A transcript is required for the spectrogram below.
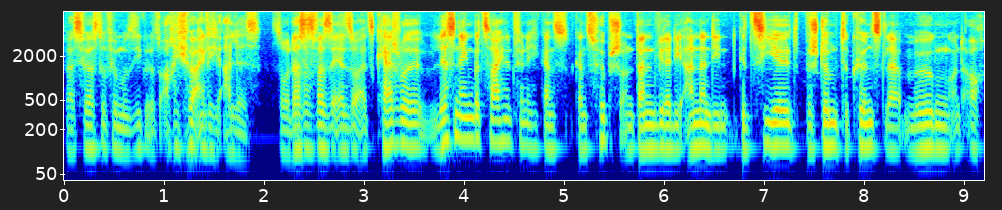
was hörst du für Musik oder so, ach, ich höre eigentlich alles. So, das ist, was er so als Casual Listening bezeichnet, finde ich ganz, ganz hübsch. Und dann wieder die anderen, die gezielt bestimmte Künstler mögen und auch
